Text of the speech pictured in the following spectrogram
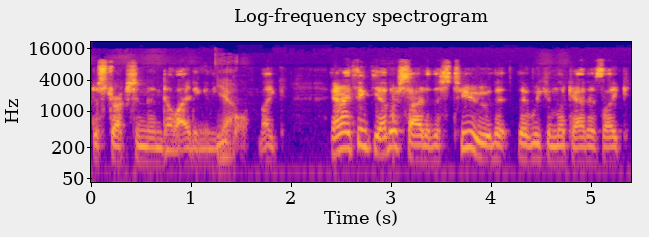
destruction and delighting in Yeah. evil. Like, and I think the other side of this too that, that we can look at is like,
